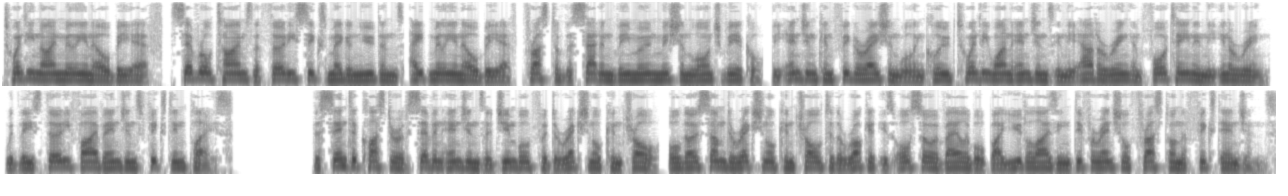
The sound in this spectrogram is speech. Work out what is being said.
29 million lbf, several times the 36 meganewtons, 8 million lbf thrust of the Saturn V Moon mission launch vehicle. The engine configuration will include 21 engines in the outer ring and 14 in the inner ring, with these 35 engines fixed in place. The center cluster of seven engines are gimbaled for directional control, although some directional control to the rocket is also available by utilizing differential thrust on the fixed engines.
